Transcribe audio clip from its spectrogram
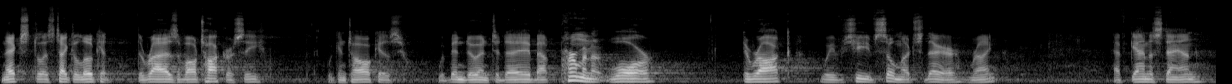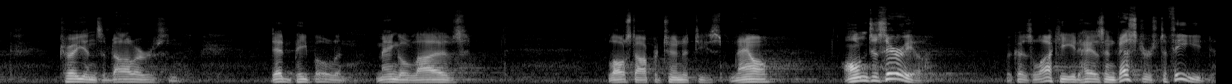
next, let's take a look at the rise of autocracy. We can talk, as we've been doing today, about permanent war. Iraq, we've achieved so much there, right? Afghanistan, trillions of dollars, and dead people and mangled lives, lost opportunities. Now, on to Syria because Lockheed has investors to feed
